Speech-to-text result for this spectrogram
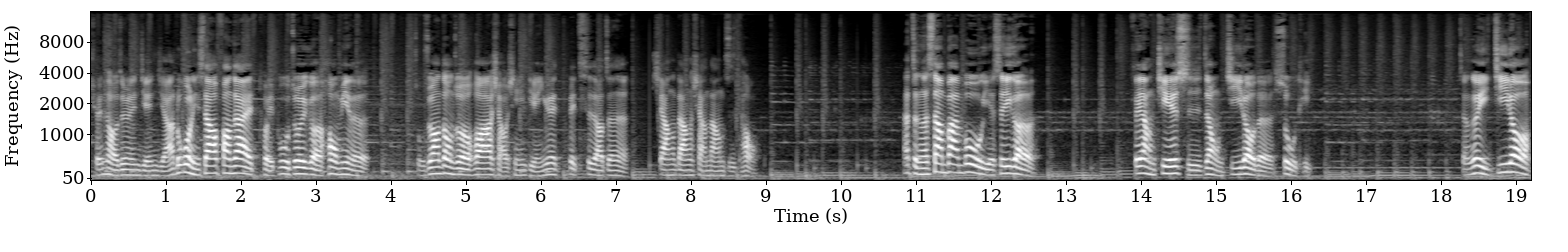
拳头这边尖角。如果你是要放在腿部做一个后面的组装动作的话，要小心一点，因为被刺到真的相当相当之痛。那整个上半部也是一个非常结实这种肌肉的素体，整个以肌肉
